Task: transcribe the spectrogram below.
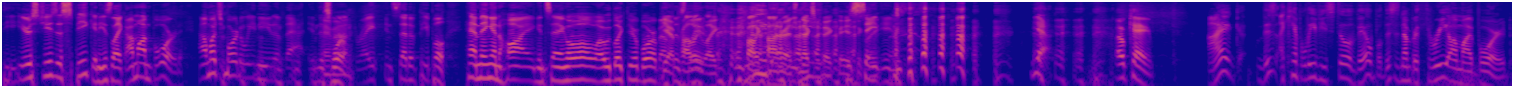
he hears Jesus speak, and he's like, "I'm on board." How much more do we need of that in this Amen. world, right? Instead of people hemming and hawing and saying, "Oh, I would like to hear more about yeah, this." Yeah, probably later." like Father Conrad's next pick, the Saint basically. Andrews. yeah, okay. I this I can't believe he's still available. This is number three on my board,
